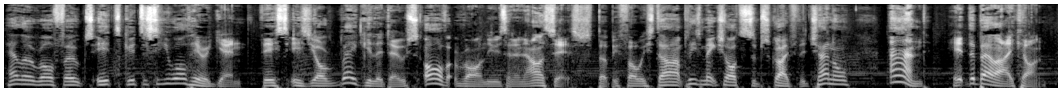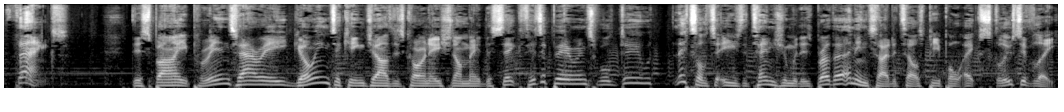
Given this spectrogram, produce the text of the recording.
Hello Raw folks, it's good to see you all here again. This is your regular dose of Raw news and analysis. But before we start, please make sure to subscribe to the channel and hit the bell icon. Thanks! Despite Prince Harry going to King Charles's coronation on May the 6th, his appearance will do little to ease the tension with his brother, an insider tells people exclusively.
